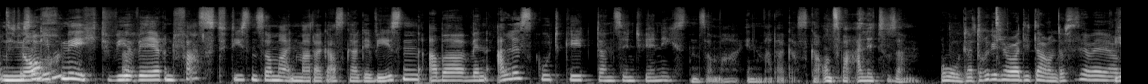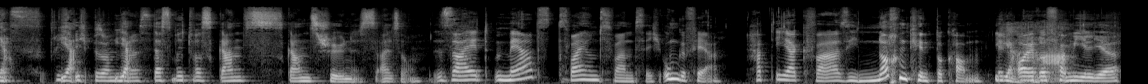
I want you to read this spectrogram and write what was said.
Noch nicht. Wir ah. wären fast diesen Sommer in Madagaskar gewesen. Aber wenn alles gut geht, dann sind wir nächsten Sommer in Madagaskar. Und zwar alle zusammen. Oh, da drücke ich aber die Daumen. Das ist ja, ja, ja was richtig ja, Besonderes. Ja, das wird was ganz, ganz Schönes. Also. Seit März 22 ungefähr habt ihr ja quasi noch ein Kind bekommen in ja. eure Familie.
